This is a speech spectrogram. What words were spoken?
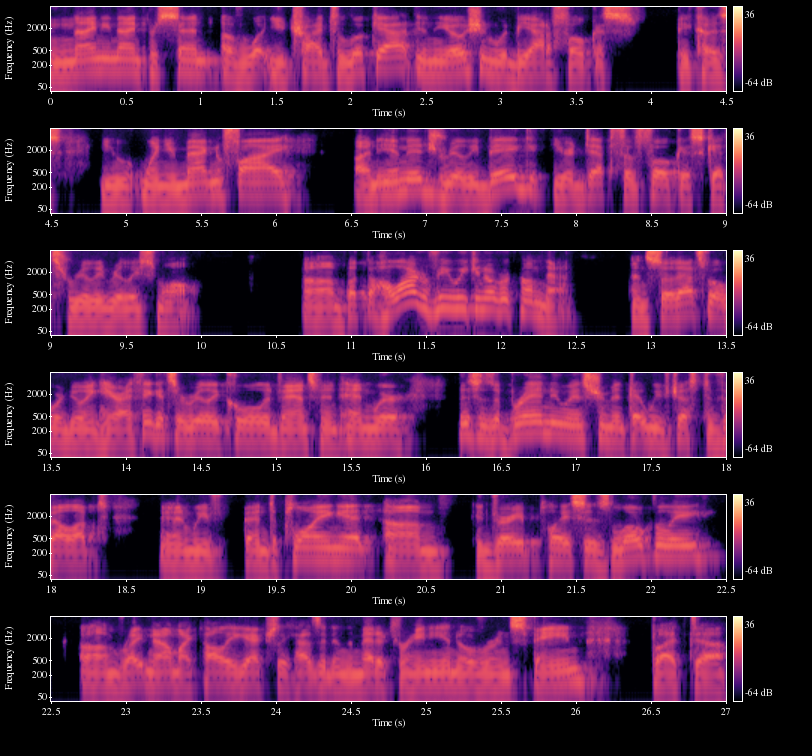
99% of what you tried to look at in the ocean would be out of focus because you, when you magnify an image really big, your depth of focus gets really, really small. Um, but the holography, we can overcome that. And so that's what we're doing here. I think it's a really cool advancement. And we're, this is a brand new instrument that we've just developed and we've been deploying it um, in various places locally. Um, right now, my colleague actually has it in the Mediterranean over in Spain, but uh,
